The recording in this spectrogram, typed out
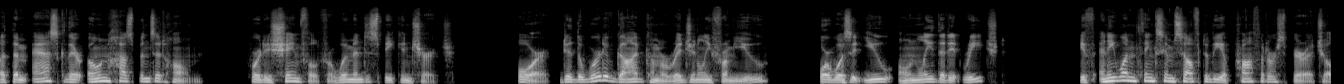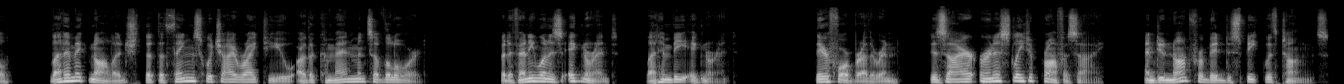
let them ask their own husbands at home, for it is shameful for women to speak in church. Or did the word of God come originally from you, or was it you only that it reached? If anyone thinks himself to be a prophet or spiritual, let him acknowledge that the things which I write to you are the commandments of the Lord. But if anyone is ignorant, let him be ignorant. Therefore, brethren, desire earnestly to prophesy, and do not forbid to speak with tongues.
